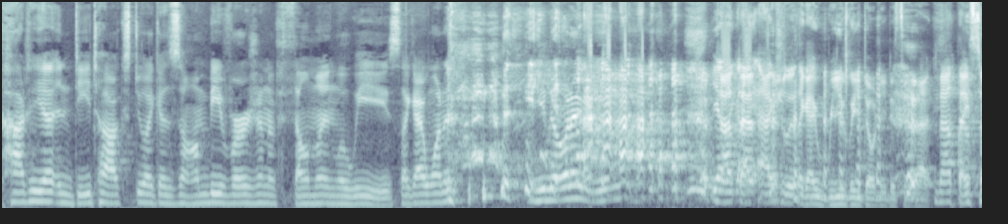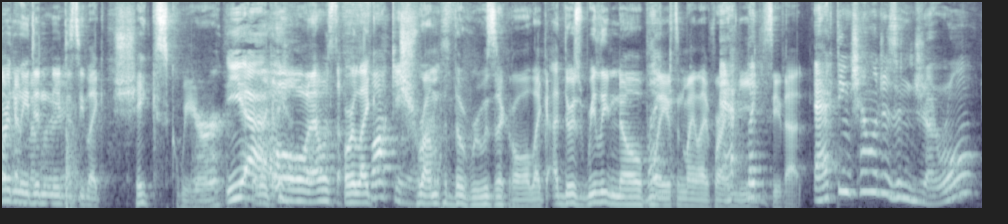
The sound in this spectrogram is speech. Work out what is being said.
Katya and Detox do like a zombie version of Thelma and Louise. Like I want to, you know what I mean? Yeah, like I actually like I really don't need to see that. Not that I certainly didn't need to see like Shakespeare. Yeah. Oh, that was the Or like fucking Trump worst. the Rusical. Like uh, there's really no place in my life where I need like, to see that. Acting challenges in general,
